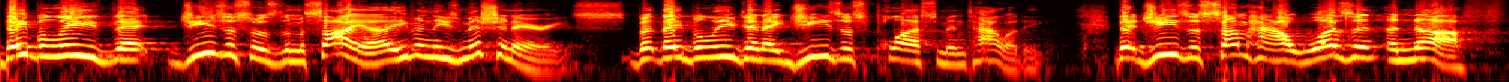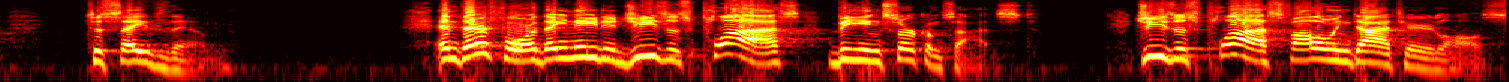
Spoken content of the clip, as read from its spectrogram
they believed that Jesus was the Messiah, even these missionaries, but they believed in a Jesus plus mentality. That Jesus somehow wasn't enough to save them. And therefore, they needed Jesus plus being circumcised, Jesus plus following dietary laws,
